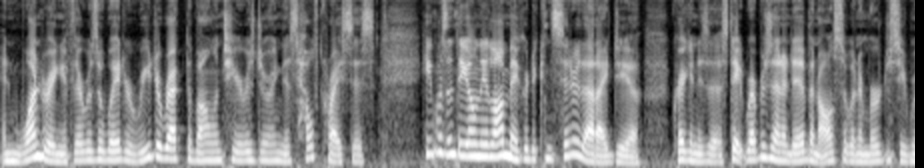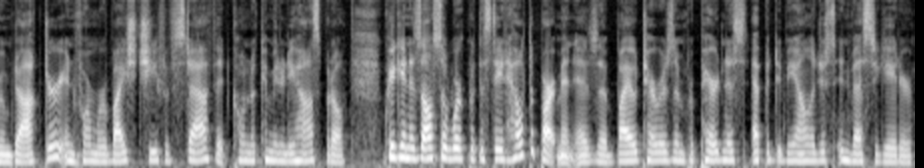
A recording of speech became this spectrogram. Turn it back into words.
and wondering if there was a way to redirect the volunteers during this health crisis. He wasn't the only lawmaker to consider that idea. Creagan is a state representative and also an emergency room doctor and former vice chief of staff at Kona Community Hospital. Creagan has also worked with the state health department as a bioterrorism preparedness epidemiologist investigator.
